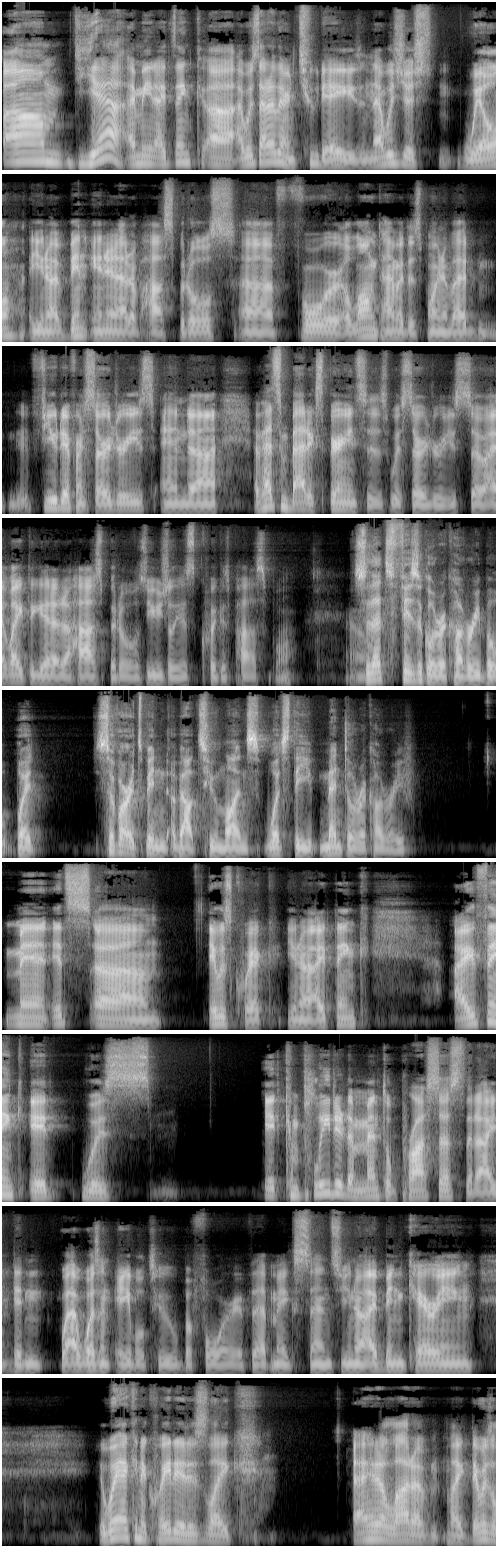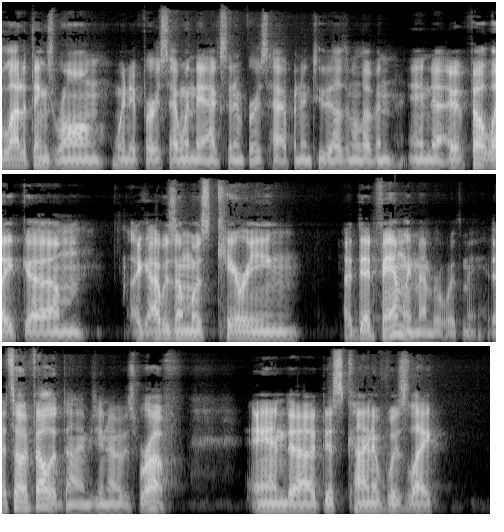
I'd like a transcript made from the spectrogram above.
Um, yeah, I mean, I think uh, I was out of there in two days, and that was just will. You know, I've been in and out of hospitals uh, for a long time at this point. I've had a few different surgeries, and uh, I've had some bad experiences with surgeries. So I like to get out of hospitals usually as quick as possible. So that's physical recovery, but but so far it's been about two months. What's the mental recovery? Man, it's um, it was quick. You know, I think, I think it was, it completed a mental process that I didn't, I wasn't able to before. If that makes sense. You know, I've been carrying. The way I can equate it is like I had a lot of like there was a lot of things wrong when it first when the accident first happened in 2011, and uh, it felt like um, like I was almost carrying a dead family member with me. That's how I felt at times. You know, it was rough, and uh, this kind of was like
